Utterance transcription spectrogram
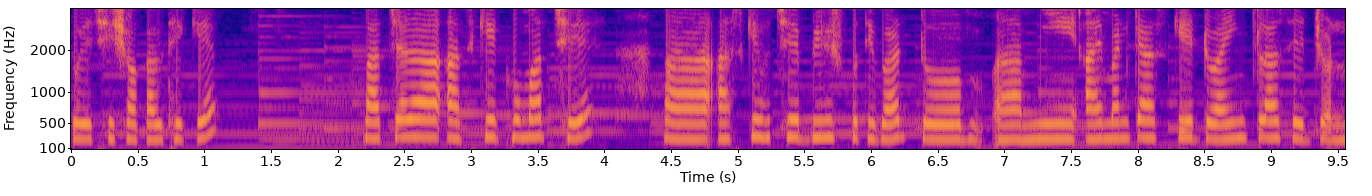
করেছি সকাল থেকে। বাচ্চারা আজকে ঘুমাচ্ছে আজকে হচ্ছে বৃহস্পতিবার, তো আমি আইমানকে আজকে ড্রয়িং ক্লাসের জন্য,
